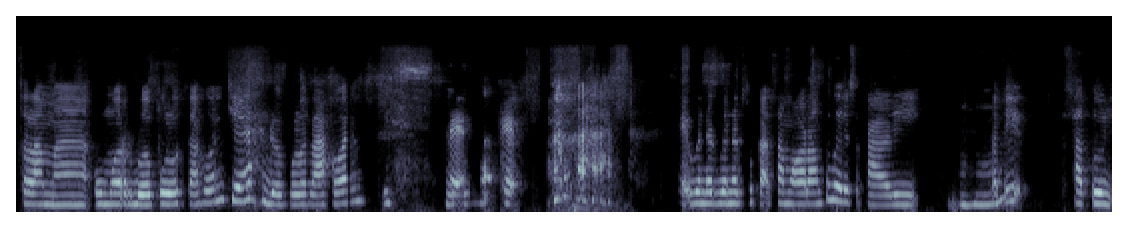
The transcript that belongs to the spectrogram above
selama umur 20 tahun, ya 20 tahun, kayak kayak, kayak bener-bener suka sama orang tuh baru sekali. Uh-huh. Tapi satu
